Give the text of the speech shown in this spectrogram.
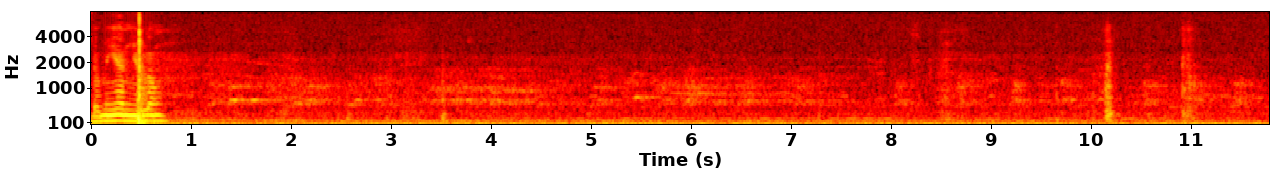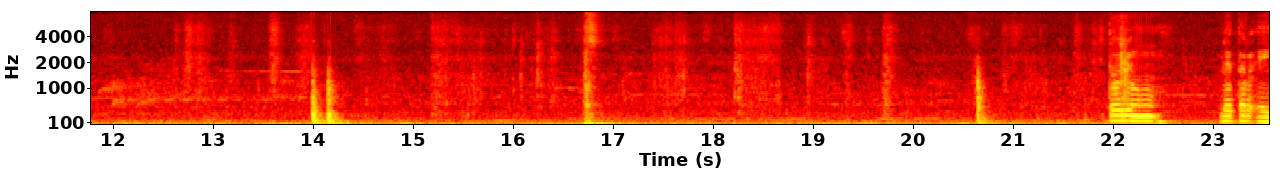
Damihan nyo lang. ito yung letter A.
